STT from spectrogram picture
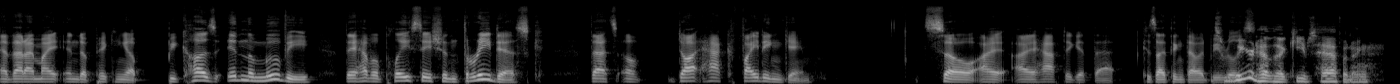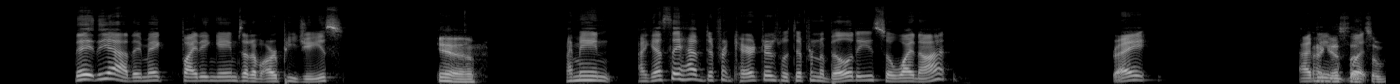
and that I might end up picking up because in the movie they have a PlayStation 3 disc that's a dot hack fighting game. So I I have to get that because I think that would be It's really weird how that keeps happening. They yeah, they make fighting games out of RPGs. Yeah, I mean, I guess they have different characters with different abilities, so why not? Right? I I, mean, guess what, that's a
